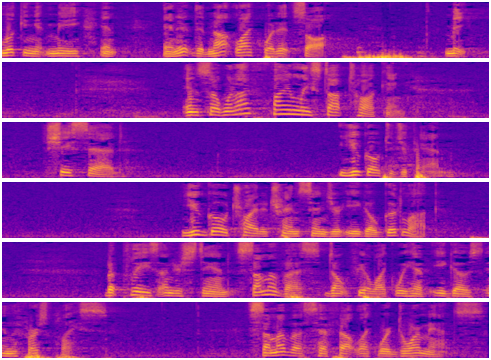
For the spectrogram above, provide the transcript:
looking at me, and, and it did not like what it saw. Me. And so when I finally stopped talking, she said, You go to Japan. You go try to transcend your ego. Good luck. But please understand, some of us don't feel like we have egos in the first place. Some of us have felt like we're doormats,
